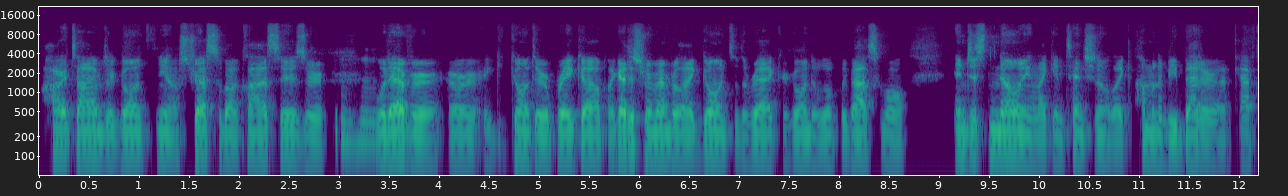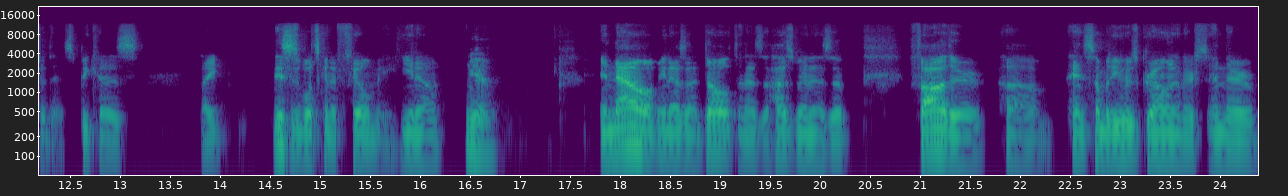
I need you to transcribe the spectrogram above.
hard times or going you know stressed about classes or Mhm. whatever or going through a breakup like i just remember like going to the rec or going to go play basketball and just knowing like intentional like i'm gonna be better like, after this because like this is what's gonna fill me you know yeah. and now you know as an adult and as a husband as a father um and somebody who's grown in their in their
